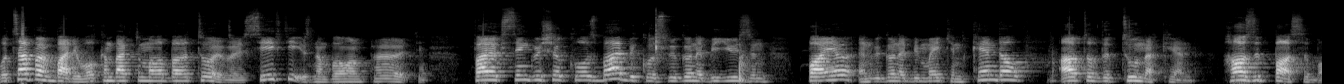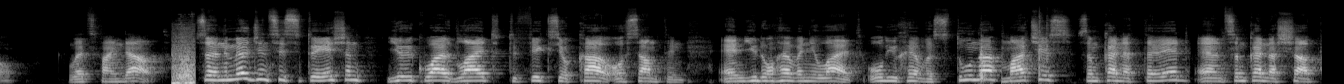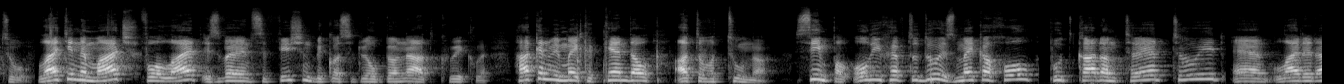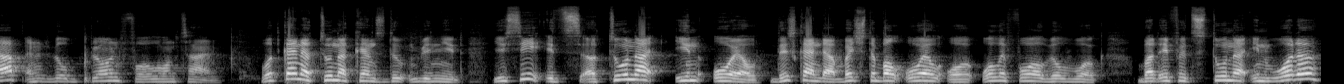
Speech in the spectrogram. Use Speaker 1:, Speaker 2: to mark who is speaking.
Speaker 1: What's up everybody, welcome back to my laboratory where safety is number one priority. Fire extinguisher close by because we're gonna be using fire and we're gonna be making candle out of the tuna can. How's it possible? Let's find out. So in emergency situation you required light to fix your car or something and you don't have any light. All you have is tuna, matches, some kind of thread and some kind of sharp tool. Lighting a match for light is very insufficient because it will burn out quickly. How can we make a candle out of a tuna? Simple, all you have to do is make a hole, put cotton thread to it and light it up and it will burn for a long time. What kind of tuna cans do we need? You see, it's a tuna in oil. This kind of vegetable oil or olive oil will work. But if it's tuna in water,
